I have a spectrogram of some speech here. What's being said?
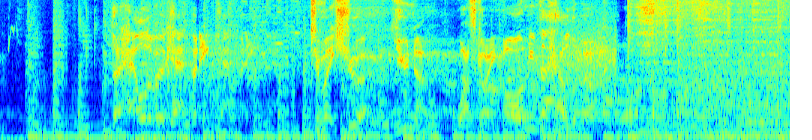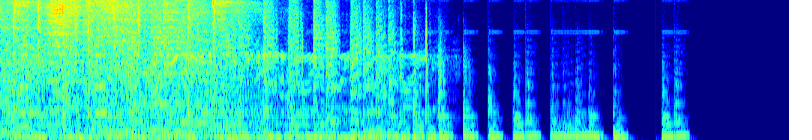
The Helderberg happening. To make sure you know what's going on in the Helderberg.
